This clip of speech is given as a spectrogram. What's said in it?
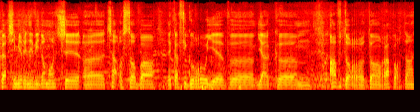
В першій мірі невідомо, чи е, ця особа, яка фігурує в як е, автор того рапорта,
